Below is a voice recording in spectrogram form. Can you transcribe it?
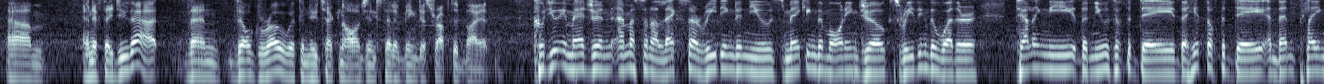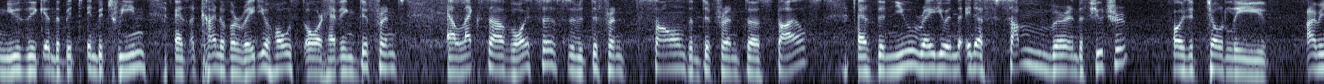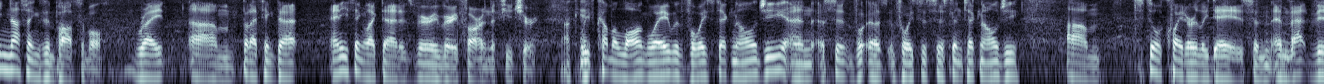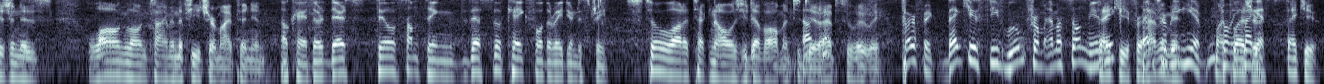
Um, and if they do that, then they'll grow with the new technology instead of being disrupted by it. Could you imagine Amazon Alexa reading the news, making the morning jokes, reading the weather, telling me the news of the day, the hits of the day, and then playing music in the bit in between as a kind of a radio host, or having different Alexa voices with different sounds and different uh, styles as the new radio in, the, in a, somewhere in the future, or is it totally? I mean, nothing's impossible, right? Um, but I think that anything like that is very, very far in the future. Okay. We've come a long way with voice technology and assi- vo- uh, voice assistant technology. Um, still quite early days, and, and that vision is long, long time in the future, in my opinion. Okay, there, there's still something. There's still cake for the radio industry. Still a lot of technology development to do, absolutely. Perfect. Thank you, Steve Boom from Amazon Music. Thank you for Thanks having for being me. here. My being pleasure. Thank you.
